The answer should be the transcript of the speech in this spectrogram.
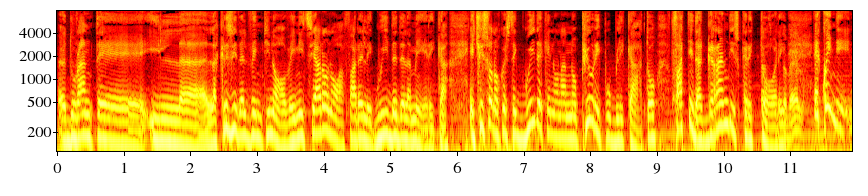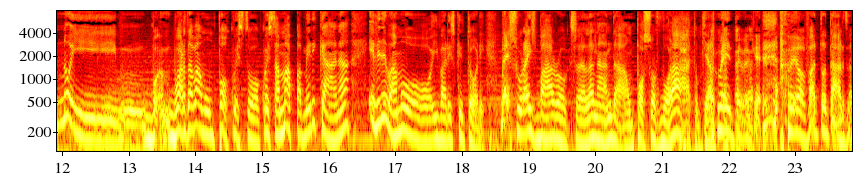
eh, durante il, la crisi del 29 iniziarono a fare le guide dell'America e ci sono queste guide che non hanno più ripubblicato, fatti da grandi scrittori. Bello. E quindi noi gu- guardavamo un po' questo- questa mappa americana e vedevamo i vari scrittori. Beh, su Rice Burroughs la Nanda ha un po' sorvolato, chiaramente, perché aveva fatto Tarzan.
